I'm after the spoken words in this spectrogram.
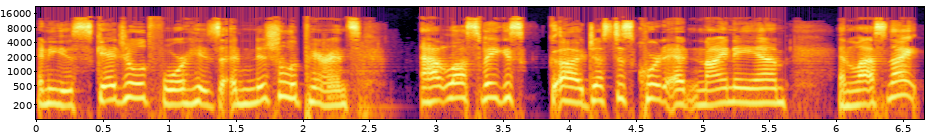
and he is scheduled for his initial appearance at Las Vegas uh, Justice Court at 9 a.m. And last night,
